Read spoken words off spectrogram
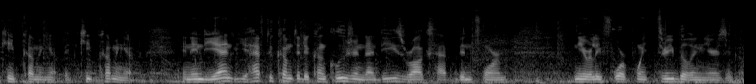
keep coming up, and keep coming up. And in the end, you have to come to the conclusion that these rocks have been formed nearly 4.3 billion years ago.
